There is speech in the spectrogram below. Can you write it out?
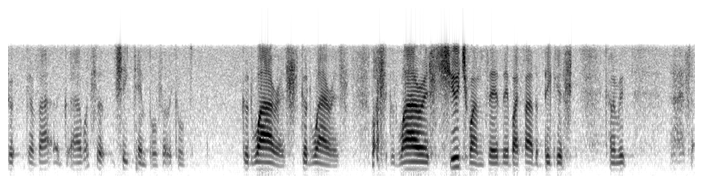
uh, what's the Sikh temples? What are they called? Gurdwaras. Gurdwaras lots of Gurdwaras, huge ones. They're, they're by far the biggest kind of. So, so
